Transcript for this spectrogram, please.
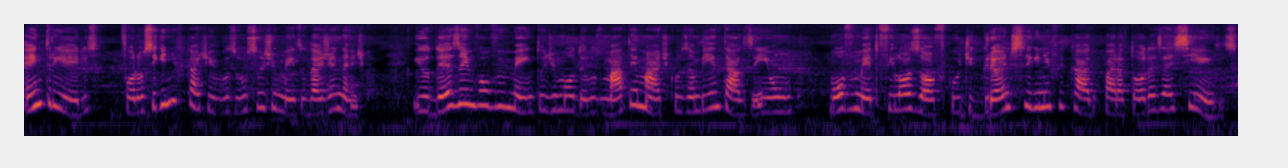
Entre eles, foram significativos o surgimento da genética e o desenvolvimento de modelos matemáticos ambientados em um movimento filosófico de grande significado para todas as ciências,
